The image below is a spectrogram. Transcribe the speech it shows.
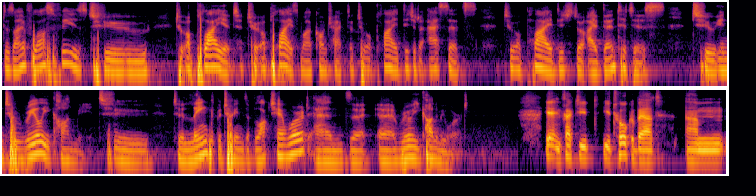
design philosophy is to to apply it, to apply smart contract, to apply digital assets, to apply digital identities to into real economy, to to link between the blockchain world and the uh, real economy world. Yeah, in fact, you you talk about um,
